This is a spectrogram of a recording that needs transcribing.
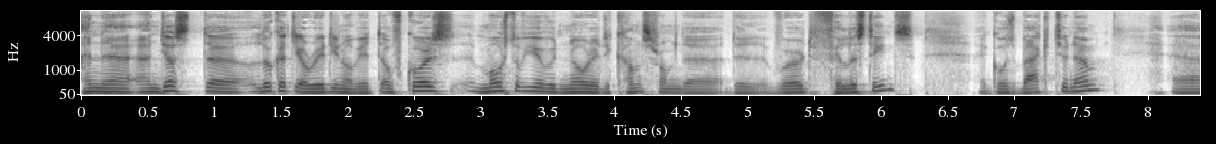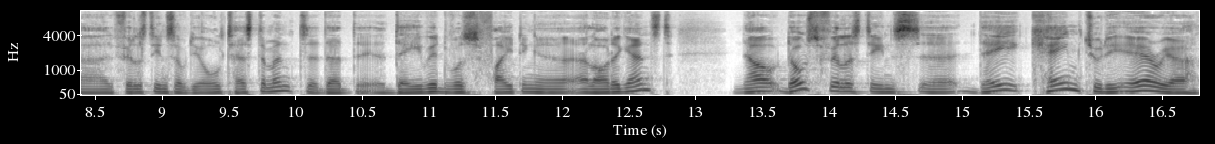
and uh, and just uh, look at the origin of it. Of course, most of you would know that it comes from the the word Philistines. It goes back to them, uh, Philistines of the Old Testament uh, that uh, David was fighting a, a, lot against. Now, those Philistines, uh, they came to the area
